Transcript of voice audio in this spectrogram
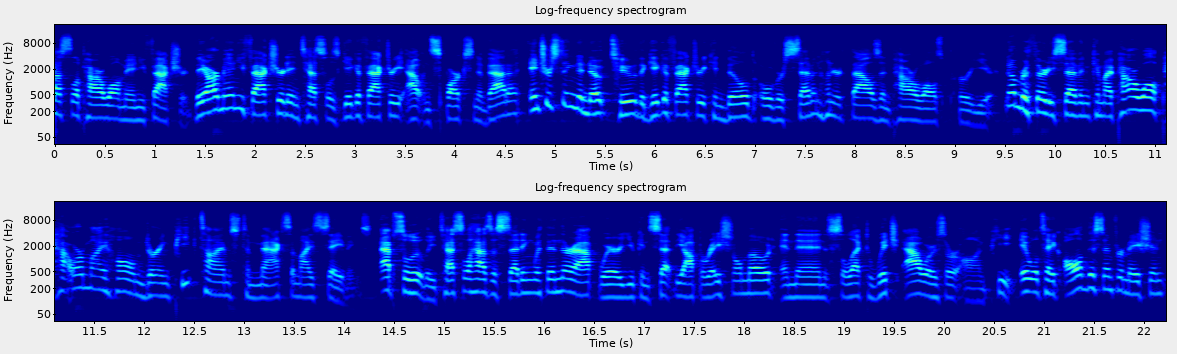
Tesla Powerwall manufactured. They are manufactured in Tesla's Gigafactory out in Sparks, Nevada. Interesting to note too, the Gigafactory can build over 700,000 Powerwalls per year. Number 37, can my Powerwall power my home during peak times to maximize savings? Absolutely. Tesla has a setting within their app where you can set the operational mode and then select which hours are on peak. It will take all of this information,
